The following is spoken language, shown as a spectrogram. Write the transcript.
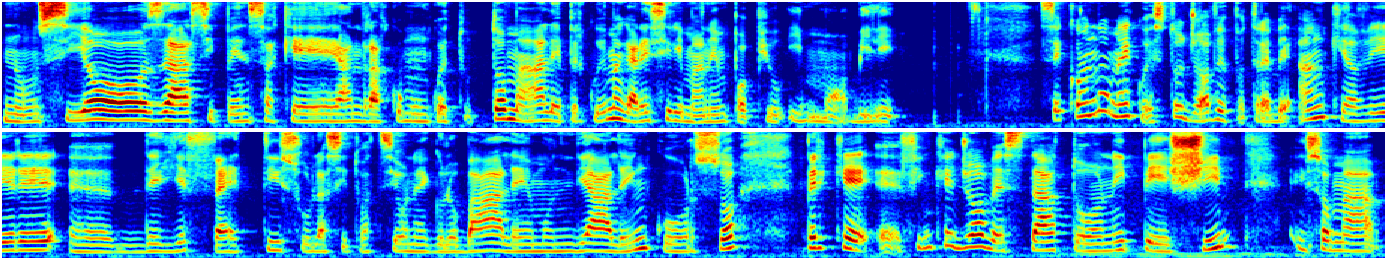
non si osa, si pensa che andrà comunque tutto male, per cui magari si rimane un po' più immobili. Secondo me questo Giove potrebbe anche avere eh, degli effetti sulla situazione globale e mondiale in corso, perché eh, finché Giove è stato nei pesci, insomma,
